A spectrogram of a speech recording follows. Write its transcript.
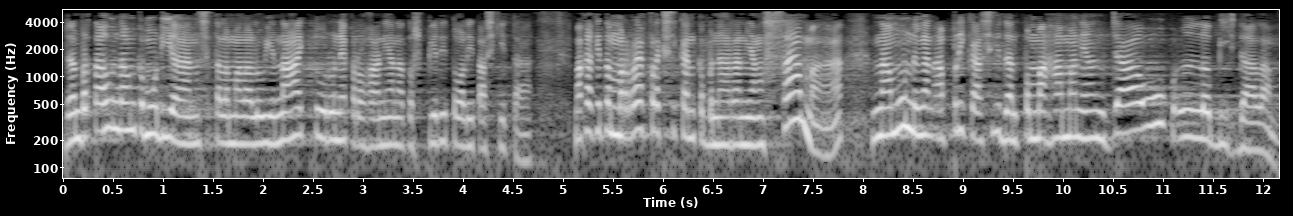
Dan bertahun-tahun kemudian setelah melalui naik turunnya kerohanian atau spiritualitas kita, maka kita merefleksikan kebenaran yang sama namun dengan aplikasi dan pemahaman yang jauh lebih dalam.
